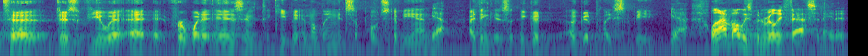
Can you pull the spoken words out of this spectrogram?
to just view it for what it is and to keep it in the lane it's supposed to be in. Yeah. I think is a good a good place to be. Yeah. Well, I've always been really fascinated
